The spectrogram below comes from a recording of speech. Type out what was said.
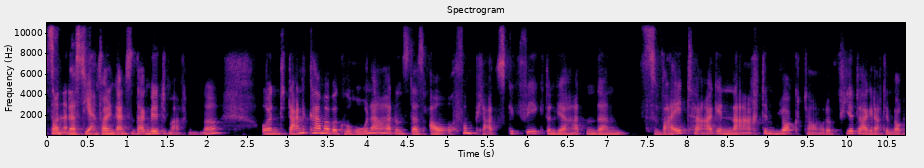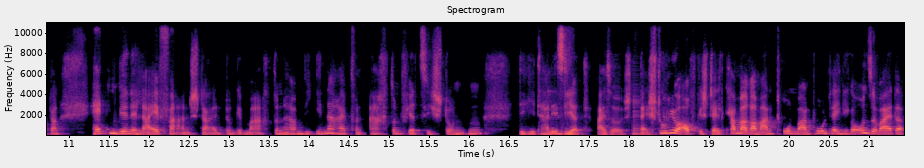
sondern dass sie einfach den ganzen Tag mitmachen. Ne? Und dann kam aber Corona, hat uns das auch vom Platz gefegt und wir hatten dann zwei Tage nach dem Lockdown oder vier Tage nach dem Lockdown hätten wir eine Live-Veranstaltung gemacht und haben die innerhalb von 48 Stunden digitalisiert. Also schnell Studio aufgestellt, Kameramann, Tonmann, Tontechniker und so weiter.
